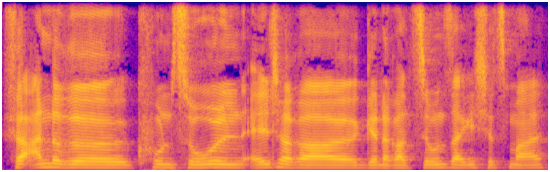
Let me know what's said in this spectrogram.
für andere Konsolen älterer Generation, sage ich jetzt mal.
